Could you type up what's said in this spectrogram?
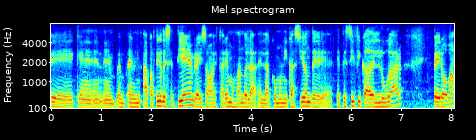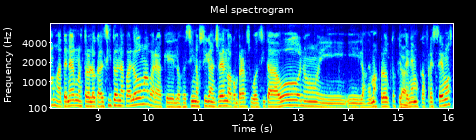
Eh, que a partir de septiembre ahí ya estaremos dando la, la comunicación de, específica del lugar pero vamos a tener nuestro localcito en La Paloma para que los vecinos sigan yendo a comprar su bolsita de abono y, los demás productos que tenemos que ofrecemos.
